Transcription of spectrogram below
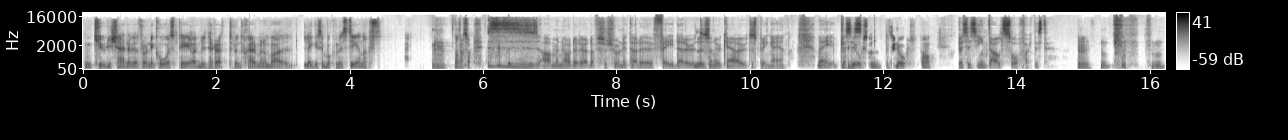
en kulkärve från en KSP och det blir lite rött runt skärmen och bara lägger sig bakom en sten och Mm. Ja. Alltså, ja, men nu har det röda försvunnit här, det fejdar ut. Mm. Så nu kan jag ut och springa igen. Nej, precis. Också, också, ja. Precis inte alls så faktiskt. Mm. mm.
